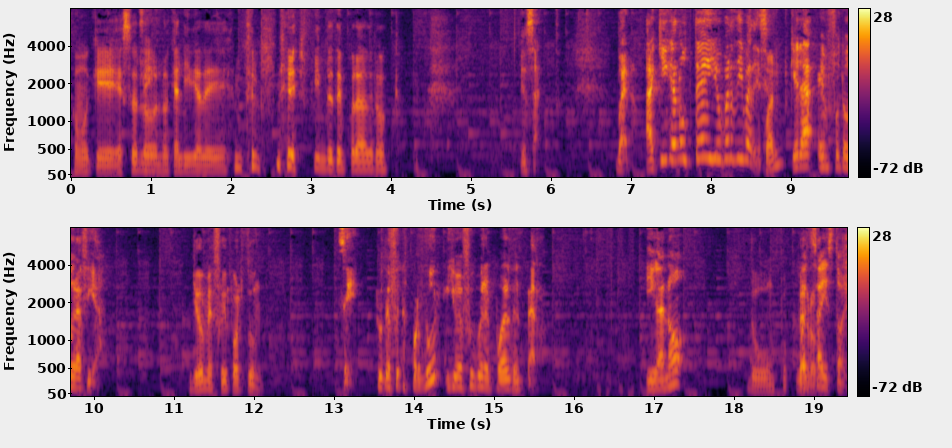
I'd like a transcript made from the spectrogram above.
Como que eso es lo, Sí. lo que alivia de, del, del fin de temporada de los. Exacto. Bueno, aquí ganó usted y yo perdí, parece. ¿Cuál? Que era en fotografía. Yo me fui por Dune. Sí. Tú te fuiste por Dune y yo me fui por el poder del perro. Y ganó Dune, pues, West perro. Side Story.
